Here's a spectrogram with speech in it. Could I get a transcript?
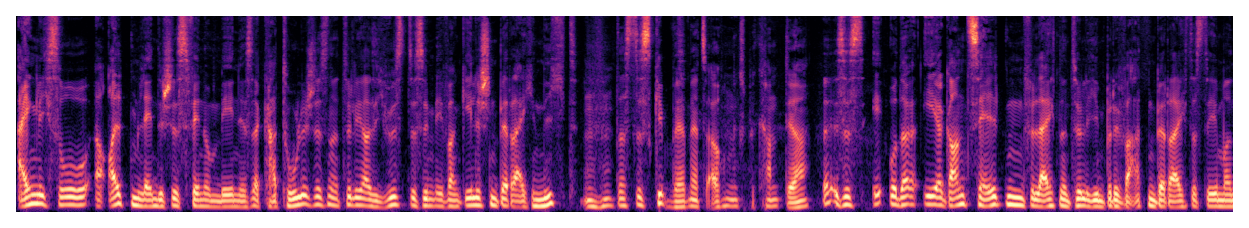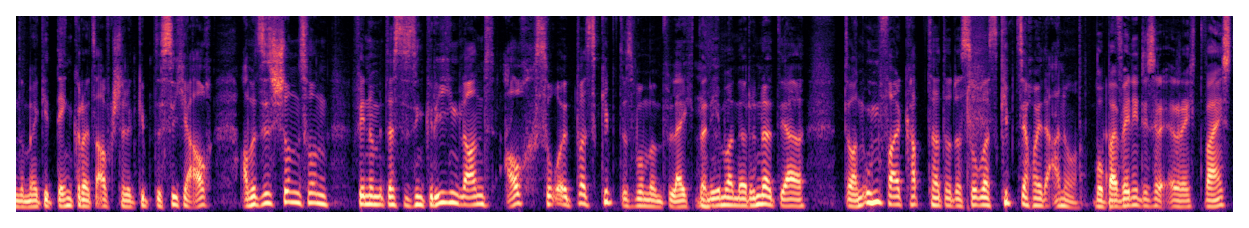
eigentlich so ein alpenländisches Phänomen ist. Ein katholisches natürlich, also ich wüsste es im evangelischen Bereich nicht, mhm. dass das gibt. Wäre mir jetzt auch nichts bekannt, ja. Ist es e, oder eher ganz selten, vielleicht natürlich im privaten Bereich, dass da jemand einmal Gedenkkreuz aufgestellt hat, gibt es sicher auch. Aber es ist schon so ein Phänomen, dass es in Griechenland auch so etwas gibt, das wo man vielleicht an mhm. jemanden erinnert, der da einen Unfall gehabt hat oder sowas, gibt es ja heute auch noch. Wobei, also. wenn ich das recht weiß,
